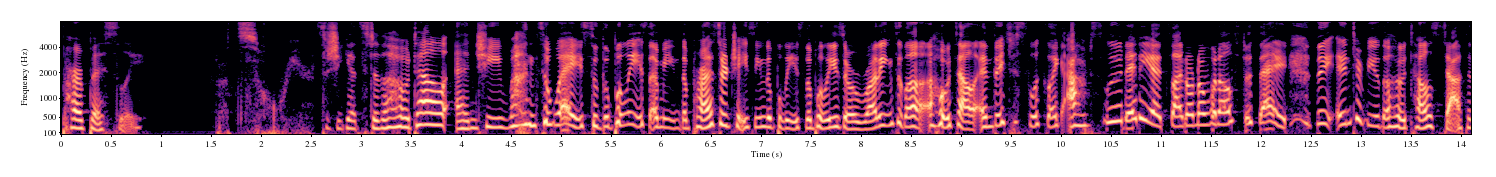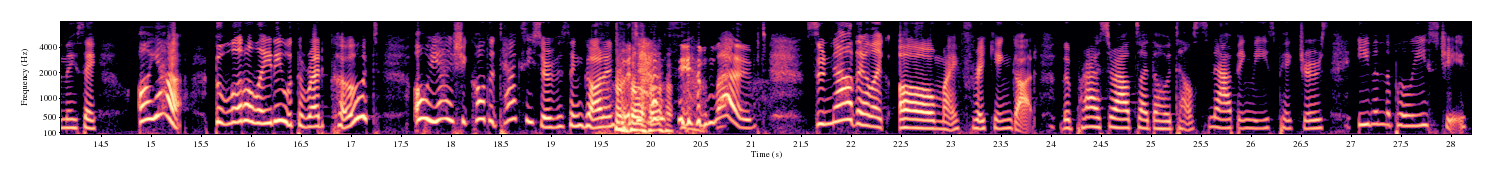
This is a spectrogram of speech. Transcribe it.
purposely. That's so weird. So she gets to the hotel and she runs away. So the police, I mean, the press are chasing the police. The police are running to the hotel and they just look like absolute idiots. I don't know what else to say. They interview the hotel staff and they say, Oh yeah, the little lady with the red coat. Oh yeah, she called a taxi service and got into a taxi and left. So now they're like, "Oh my freaking god." The press are outside the hotel snapping these pictures. Even the police chief,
